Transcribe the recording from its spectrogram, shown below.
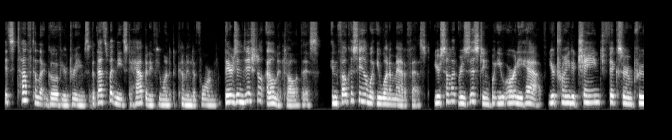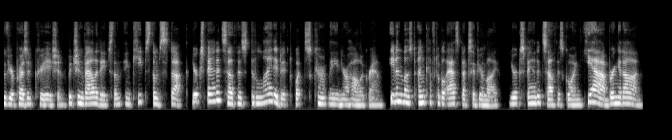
It's tough to let go of your dreams, but that's what needs to happen if you want it to come into form. There's an additional element to all of this. In focusing on what you want to manifest, you're somewhat resisting what you already have. You're trying to change, fix, or improve your present creation, which invalidates them and keeps them stuck. Your expanded self is delighted at what's currently in your hologram. Even the most uncomfortable aspects of your life your expanded self is going, Yeah, bring it on.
